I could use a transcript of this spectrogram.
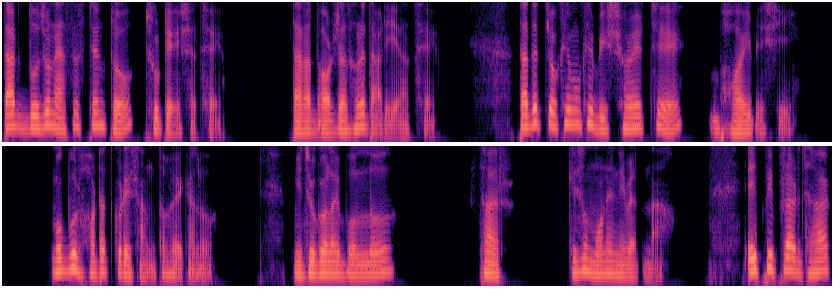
তার দুজন অ্যাসিস্ট্যান্টও ছুটে এসেছে। তারা দরজা ধরে দাঁড়িয়ে আছে। তাদের চোখে মুখে বিস্ময়ের চেয়ে ভয় বেশি। মকবুল হঠাৎ করে শান্ত হয়ে গেল। নিচু গলায় বলল, স্যার, কিছু মনে নেবেন না। এই পিঁপড়ার ঝাঁক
